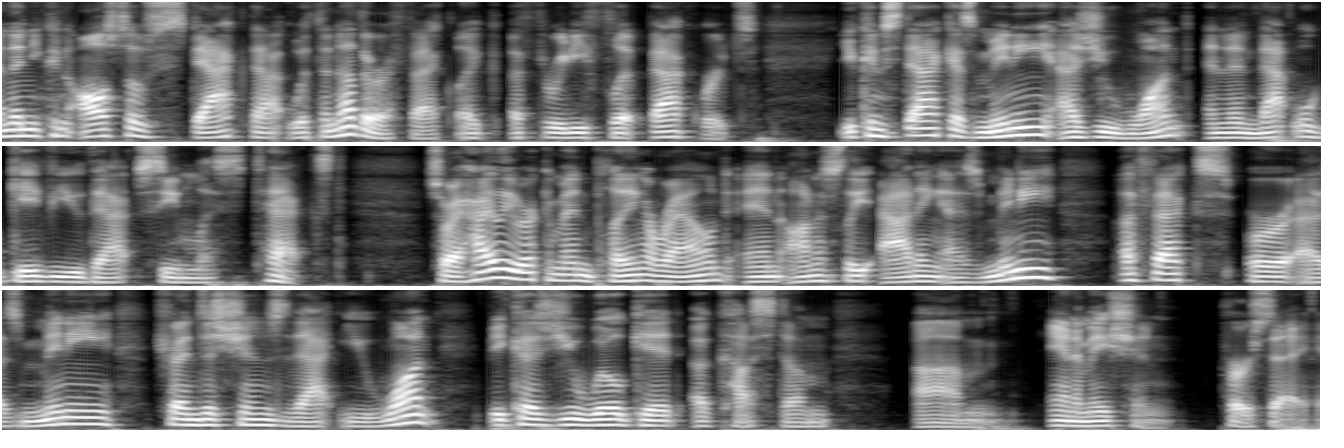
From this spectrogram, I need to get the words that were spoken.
And then you can also stack that with another effect, like a 3D flip backwards. You can stack as many as you want, and then that will give you that seamless text. So I highly recommend playing around and honestly adding as many effects or as many transitions that you want because you will get a custom um, animation per se.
